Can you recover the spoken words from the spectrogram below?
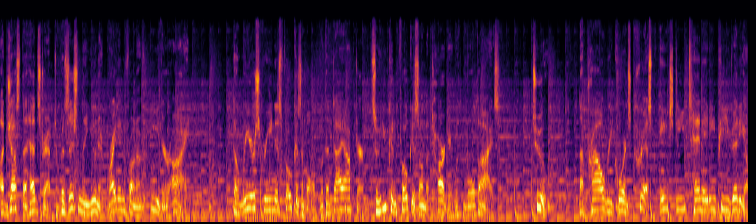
Adjust the head strap to position the unit right in front of either eye. The rear screen is focusable with a diopter, so you can focus on the target with both eyes. 2. The Prowl records crisp HD 1080p video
